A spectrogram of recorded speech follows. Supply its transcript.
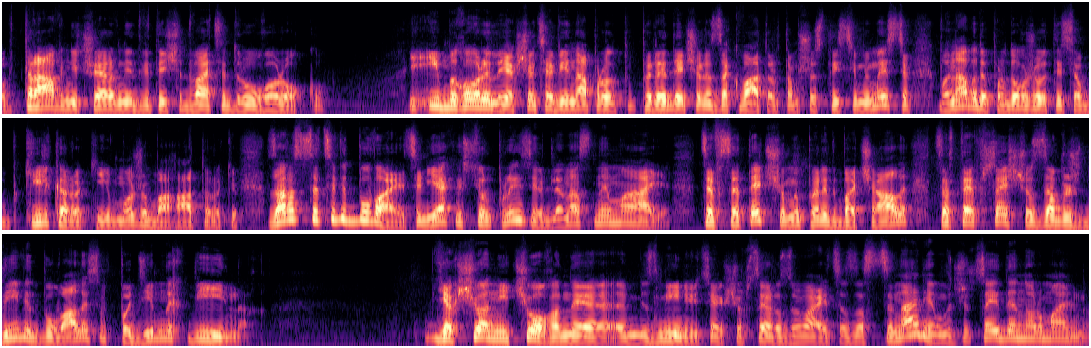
в травні-червні 2022 року. І, ми говорили, якщо ця війна перейде через екватор там 6-7 місяців, вона буде продовжуватися кілька років, може багато років. Зараз все це відбувається. Ніяких сюрпризів для нас немає. Це все те, що ми передбачали, це те все, що завжди відбувалося в подібних війнах. Якщо нічого не е, змінюється, якщо все розвивається за сценарієм, значить все йде нормально.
